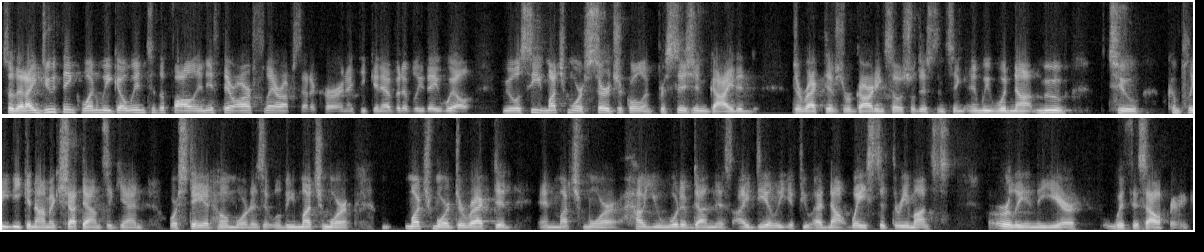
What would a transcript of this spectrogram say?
so that I do think when we go into the fall, and if there are flare ups that occur, and I think inevitably they will, we will see much more surgical and precision guided directives regarding social distancing, and we would not move to complete economic shutdowns again or stay at home orders. It will be much more, much more directed and much more how you would have done this ideally if you had not wasted three months early in the year with this outbreak.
